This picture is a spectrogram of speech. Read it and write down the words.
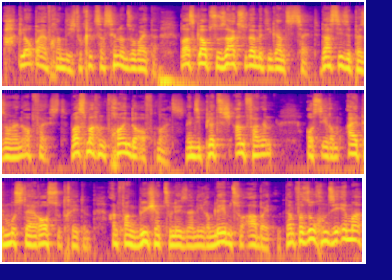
Ach, glaub einfach an dich, du kriegst das hin und so weiter. Was glaubst du, sagst du damit die ganze Zeit? Dass diese Person ein Opfer ist. Was machen Freunde oftmals, wenn sie plötzlich anfangen, aus ihrem alten Muster herauszutreten, anfangen Bücher zu lesen, an ihrem Leben zu arbeiten. Dann versuchen sie immer,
